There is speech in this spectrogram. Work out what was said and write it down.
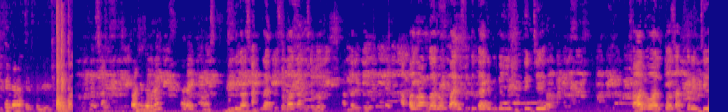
కృతజ్ఞతలు తెలుస్తుంది ముందుగా సంక్రాంతి శుభాకాంక్షలు అందరికీ. అప్పలరామ్ గారు పారిశుద్ధ కార్మికుల్ని గుర్తించి కాలువలతో సత్కరించి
